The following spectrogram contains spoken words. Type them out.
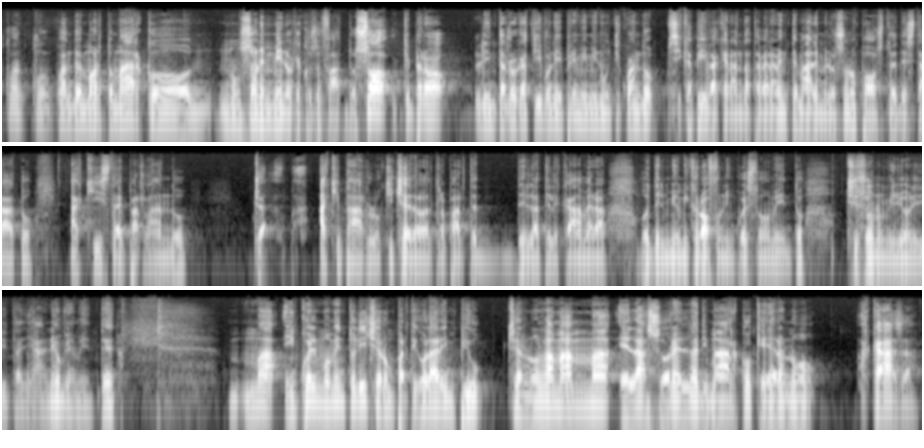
qua- qua- quando è morto Marco non so nemmeno che cosa ho fatto. So che però l'interrogativo nei primi minuti, quando si capiva che era andata veramente male, me lo sono posto ed è stato a chi stai parlando? Cioè, a chi parlo? Chi c'è dall'altra parte della telecamera o del mio microfono in questo momento? Ci sono milioni di italiani, ovviamente, ma in quel momento lì c'era un particolare in più. C'erano la mamma e la sorella di Marco che erano a casa.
